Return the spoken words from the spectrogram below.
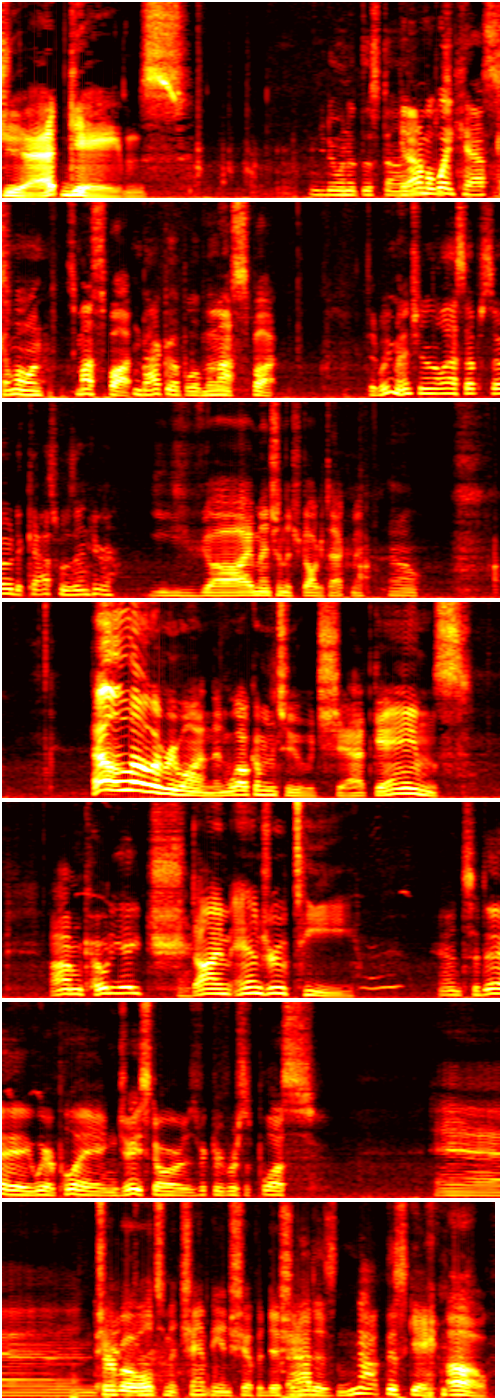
Chat Games. You doing it this time? Get out of my Just- way, Cass. Come on, It's my spot. back up a little bit. My spot. Did we mention in the last episode that Cass was in here? Yeah, uh, I mentioned that your dog attacked me. Oh, Hello, everyone, and welcome to Chat Games. I'm Cody H, And I'm Andrew T. and today we're playing J Stars Victory vs Plus and Turbo Andrew- Ultimate Championship Edition. That is not this game. Oh,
